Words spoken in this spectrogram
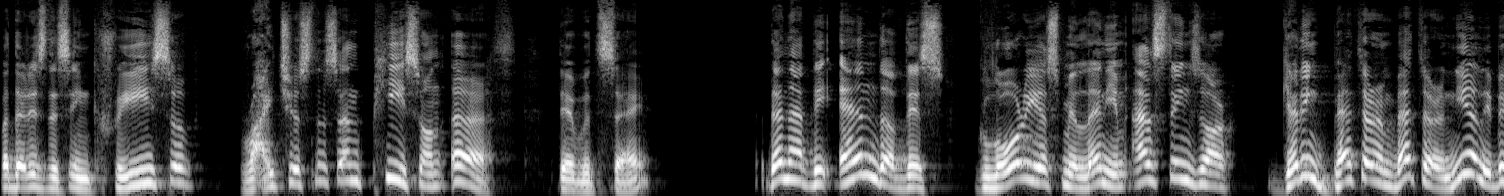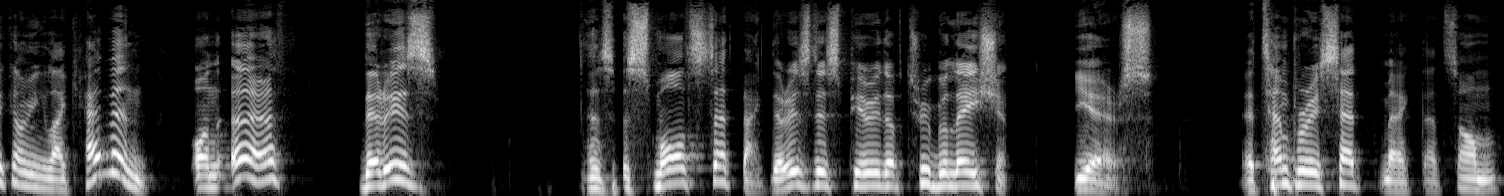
But there is this increase of righteousness and peace on earth, they would say. Then at the end of this glorious millennium, as things are getting better and better, nearly becoming like heaven on earth, there is a small setback. There is this period of tribulation years, a temporary setback that some,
